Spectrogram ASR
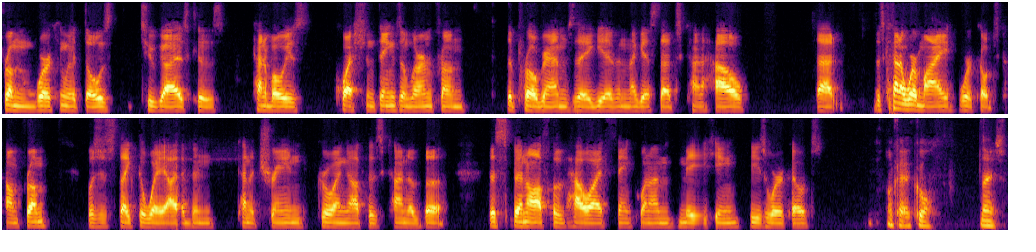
from working with those two guys because kind of always question things and learn from the programs they give, and I guess that's kind of how that that's kind of where my workouts come from was just like the way I've been kind of trained growing up is kind of the the spin off of how I think when I'm making these workouts. Okay, cool. Nice.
